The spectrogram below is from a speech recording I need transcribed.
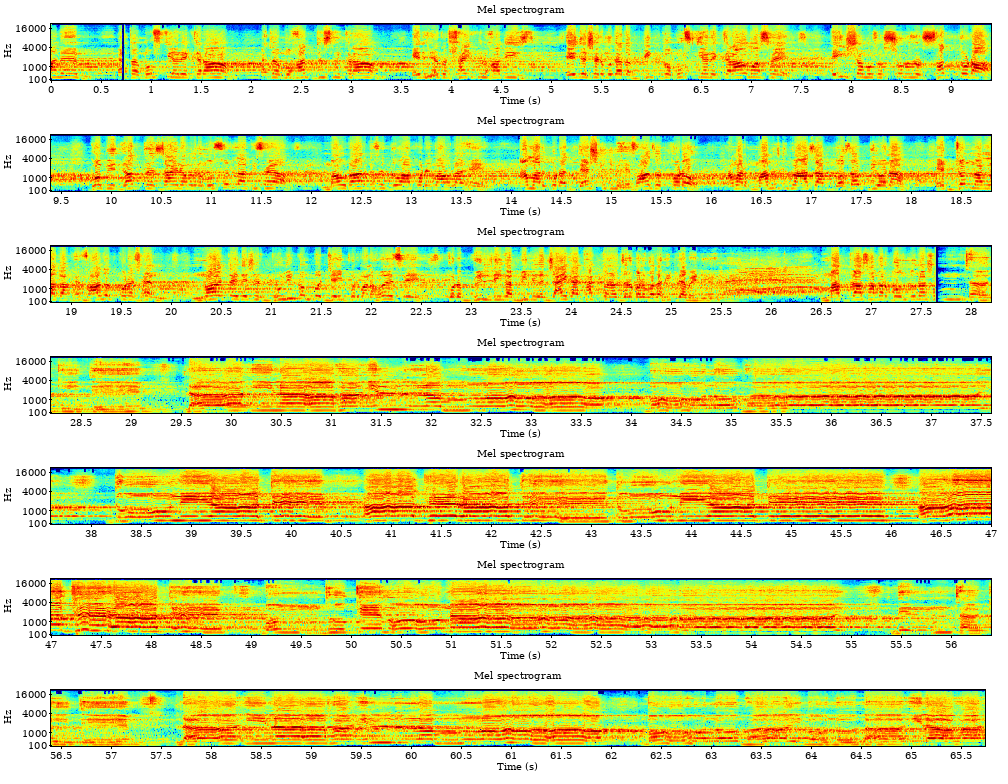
আলেম, এত মুফতি মুফতিয়ান একরাম এত মুহাদ্দিস একরাম এদেশে এত শাইকুল হাদিস, এই দেশের মধ্যে এত বিজ্ঞ মুফতিয়ান একরাম আছে। এই সমস্ত ছোট ছোট ছাত্ররা গভীর রাত্রে যায় না আমাদের মুসল্লা বিষয়া, মাওলার কাছে দোয়া করে, মাওলা হে, আমার গোটা দেশকে তুমি হেফাজত করো, আমার মানুষ তুমি আজাব, গজব দিও না। এর জন্য আল্লাহ পাক হেফাজত করেছেন। নয়তো এই দেশের ভূমিকম্প যেই পরিমাণ হয়েছে, কোনো বিল্ডিং আর বিল্ডিং এর জায়গায় থাকতো না, জোর কথা ঠিক না বেরিয়ে মাদ্রাস আমার বন্ধু না, থাকিতে লা ইলাহা ইল্লাল্লাহ বলো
